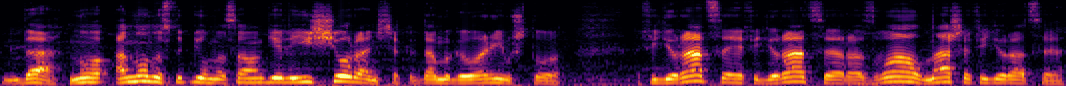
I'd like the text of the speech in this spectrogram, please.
да, но оно наступило на самом деле еще раньше, когда мы говорим, что федерация, федерация, развал, наша федерация.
